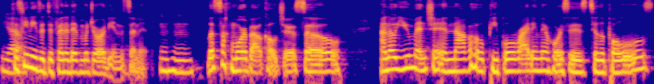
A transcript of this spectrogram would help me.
Yeah. Because he needs a definitive majority in the Senate. hmm Let's talk more about culture. So I know you mentioned Navajo people riding their horses to the polls.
